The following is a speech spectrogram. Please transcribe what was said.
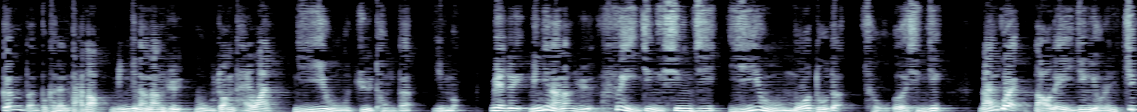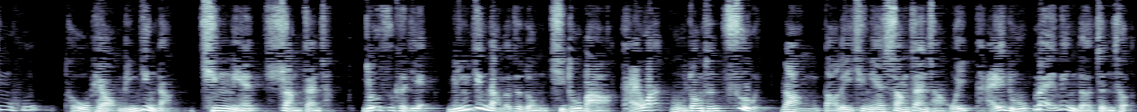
根本不可能达到民进党当局武装台湾以武拒统的阴谋。面对民进党当局费尽心机以武谋独的丑恶行径，难怪岛内已经有人惊呼投票民进党青年上战场。由此可见，民进党的这种企图把台湾武装成刺猬，让岛内青年上战场为台独卖命的政策，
